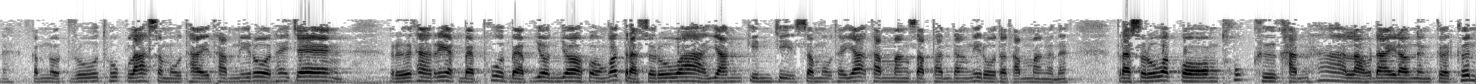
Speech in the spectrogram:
นะกำหนดรู้ทุกละสมุทัยทำนิโรธให้แจ้ง หรือถ้าเรียกแบบพูดแบบย่นย่อพระองค์ก็ตรัสรู้ว่ายังกินจิสมุทยะธรรมังสัพพันธังนิโรธธรรมังนะตรัสรู้ว่ากองทุกคือขันห้าเหล่าใดเหล่าหนึ่งเกิดขึ้น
